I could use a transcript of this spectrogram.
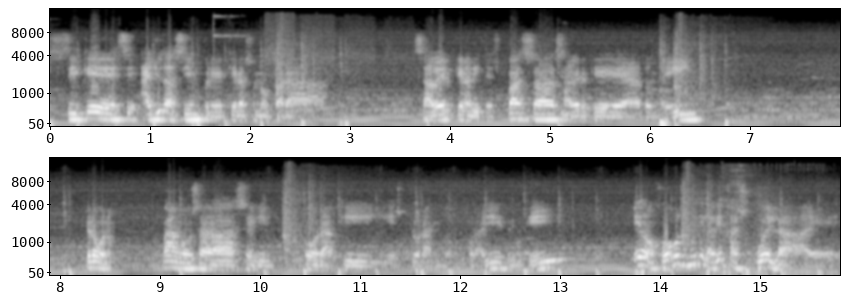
sí que ayuda siempre, quieras o no, para saber qué narices pasa, saber qué, a dónde ir. Pero bueno, Vamos a seguir por aquí explorando. Por allí tengo que ir. Eh, un juego muy de la vieja escuela. Eh.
